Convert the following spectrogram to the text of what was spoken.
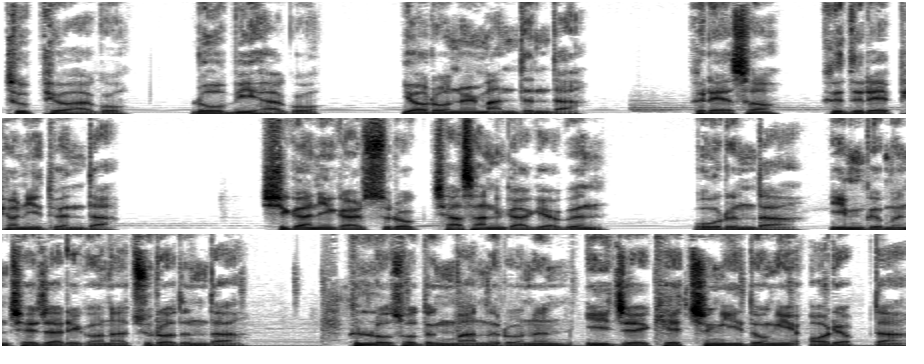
투표하고, 로비하고, 여론을 만든다. 그래서 그들의 편이 된다. 시간이 갈수록 자산 가격은 오른다. 임금은 제자리거나 줄어든다. 근로소득만으로는 이제 계층 이동이 어렵다.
